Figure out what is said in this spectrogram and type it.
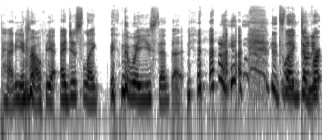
Patty and Ralphie. I just like the way you said that. it's like diver-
